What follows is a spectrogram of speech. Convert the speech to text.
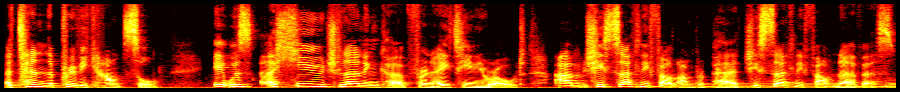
attend the Privy Council. It was a huge learning curve for an 18 year old. Um, she certainly felt unprepared, she certainly felt nervous.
